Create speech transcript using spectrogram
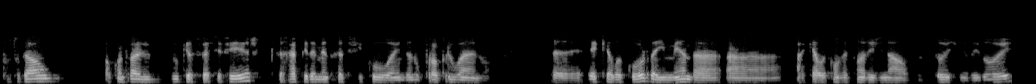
Portugal, contrário do que a Suécia fez, que rapidamente ratificou ainda no próprio ano uh, aquele acordo, a emenda à, àquela convenção original de 2002,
